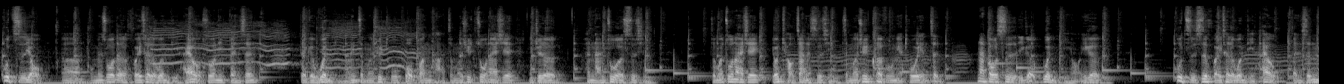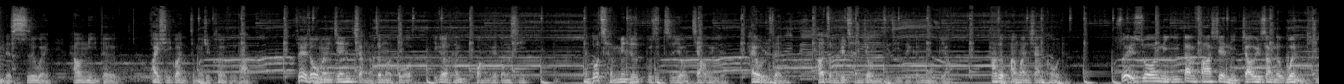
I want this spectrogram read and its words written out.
不只有呃我们说的回撤的问题，还有说你本身的一个问题，你怎么去突破关卡，怎么去做那些你觉得很难做的事情。怎么做那些有挑战的事情？怎么去克服你的拖延症？那都是一个问题哦，一个不只是回撤的问题，还有本身你的思维，还有你的坏习惯，怎么去克服它？所以说，我们今天讲了这么多，一个很广的东西，很多层面就是不是只有交易的，还有人，还有怎么去成就你自己的一个目标，它是环环相扣的。所以说，你一旦发现你交易上的问题，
